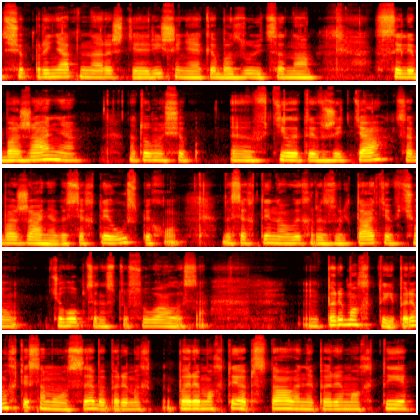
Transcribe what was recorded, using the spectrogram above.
щоб прийняти нарешті рішення, яке базується на силі бажання, на тому, щоб е, втілити в життя це бажання, досягти успіху, досягти нових результатів, чого б це не стосувалося. Перемогти, перемогти самого себе, перемог- перемогти обставини, перемогти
